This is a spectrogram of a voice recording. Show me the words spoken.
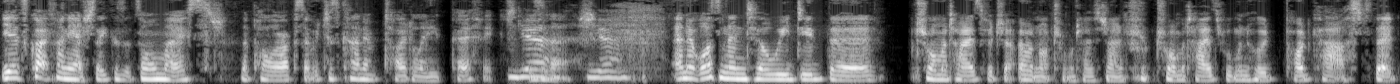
Yeah, it's quite funny actually, because it's almost the polar opposite, which is kind of totally perfect, yeah, isn't it? Yeah. And it wasn't until we did the traumatized vagina, oh, not traumatized vagina, traumatized womanhood podcast that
